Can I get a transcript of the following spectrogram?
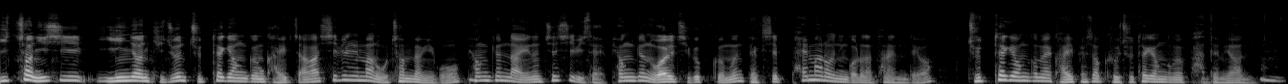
2022년 기준 주택연금 가입자가 11만 5천 명이고 평균 나이는 72세, 평균 월 지급금은 118만 원인 걸로 나타났는데요. 주택연금에 가입해서 그 주택연금을 받으면 음.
